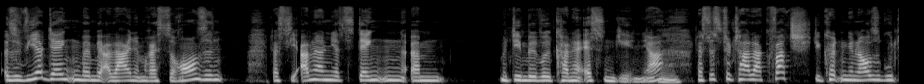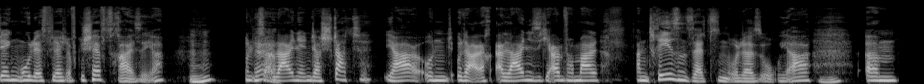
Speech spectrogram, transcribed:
Also wir denken, wenn wir allein im Restaurant sind, dass die anderen jetzt denken, ähm, mit dem will wohl keiner essen gehen, ja. Mhm. Das ist totaler Quatsch. Die könnten genauso gut denken, oh, der ist vielleicht auf Geschäftsreise, ja. Mhm. Und ja. ist alleine in der Stadt, ja, und oder alleine sich einfach mal an Tresen setzen oder so, ja. Mhm. Ähm,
